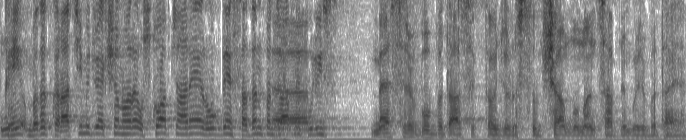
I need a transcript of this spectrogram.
کہیں مطلب کراچی میں جو ایکشن ہو رہا ہے اس کو آپ چاہ رہے ہیں روک دیں؟ سدن پنجاب میں پولیس میں صرف وہ بتا سکتا ہوں جو رستم شاہ مومن صاحب نے مجھے بتایا۔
